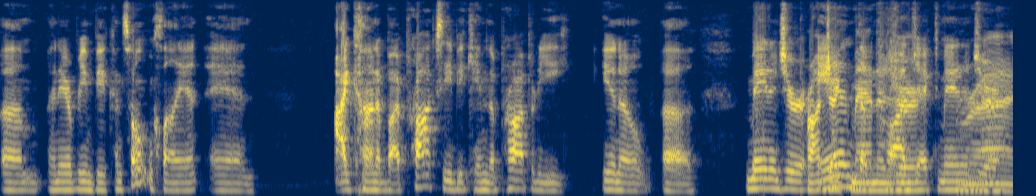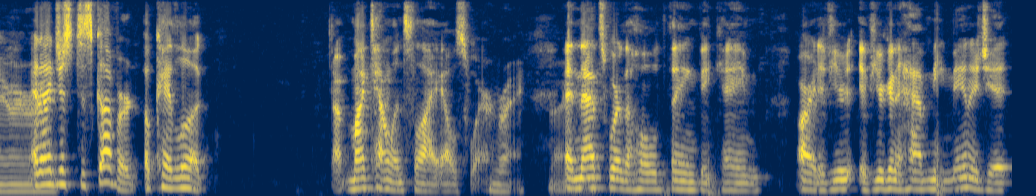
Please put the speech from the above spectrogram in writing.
um, an Airbnb consultant client, and I kind of by proxy became the property, you know, uh, manager Project and manager. the project manager. Right, right, right. And I just discovered, okay, look, uh, my talents lie elsewhere, right, right. and that's where the whole thing became. All right, if you're if you're going to have me manage it,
